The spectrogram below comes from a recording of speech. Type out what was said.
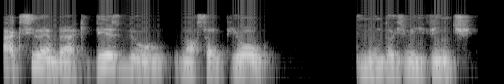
Há que se lembrar que desde o nosso IPO, em 2020,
